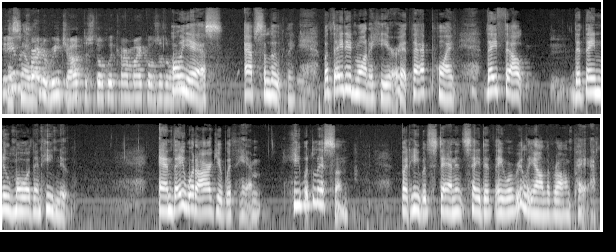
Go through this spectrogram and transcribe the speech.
Did he ever no try way. to reach out to Stokely Carmichaels of the world? Oh, yes, absolutely. But they didn't want to hear. At that point, they felt that they knew more than he knew. And they would argue with him. He would listen, but he would stand and say that they were really on the wrong path.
